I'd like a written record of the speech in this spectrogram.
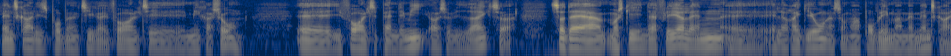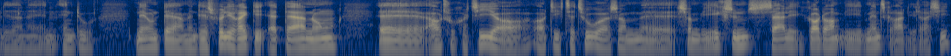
menneskerettighedsproblematikker i forhold til migration, øh, i forhold til pandemi osv. Ikke? Så, så der er måske endda flere lande øh, eller regioner, som har problemer med menneskerettighederne, end, end du nævnte der. Men det er selvfølgelig rigtigt, at der er nogle øh, autokratier og, og diktaturer, som, øh, som vi ikke synes særlig godt om i et menneskeretligt regi,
